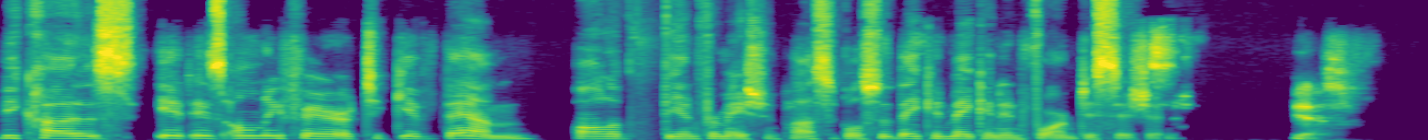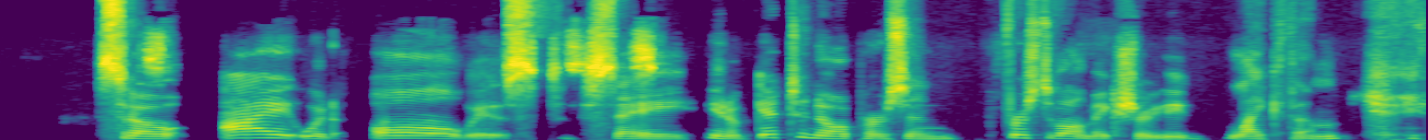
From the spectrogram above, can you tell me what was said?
because it is only fair to give them all of the information possible so they can make an informed decision. Yes. So I would always say, you know, get to know a person. First of all, make sure you like them.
